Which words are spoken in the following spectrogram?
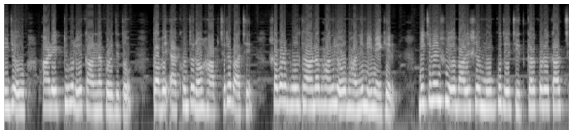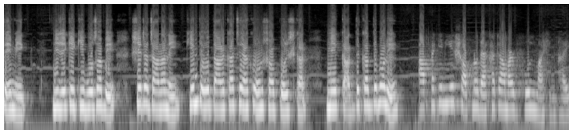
নিজেও আর একটু হলে কান্না করে দিত। তবে এখন যেন হাফ ছেড়ে বাঁচে। সবার ভুল ধারণা ভাঙলেও ভাঙেনি মেঘের। বিছানায় শুয়ে বালিশে মুখ গুজে চিৎকার করে কাঁদছে মেঘ। নিজেকে কি বোঝাবে সেটা জানা নেই, কিন্তু তার কাছে এখন সব পরিষ্কার। মেঘ কাঁদতে কাঁদতে বলে, আপনাকে নিয়ে স্বপ্ন দেখাটা আমার ভুল, মাহিন ভাই।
